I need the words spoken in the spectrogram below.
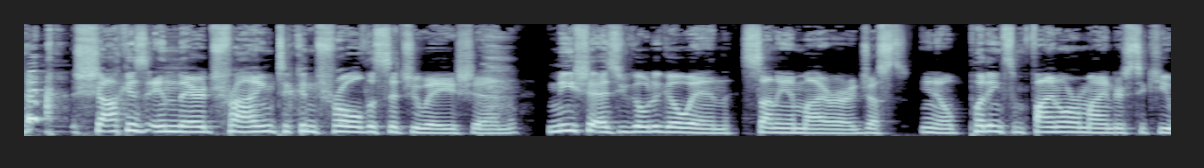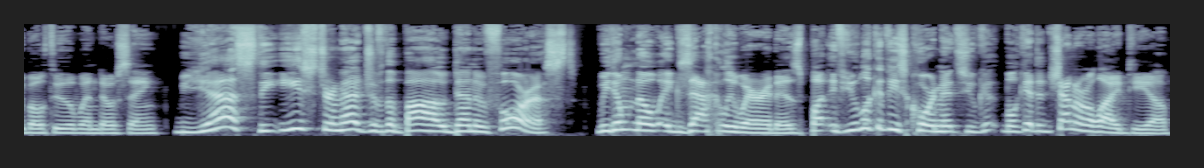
Shock is in there trying to control the situation. Misha, as you go to go in, Sunny and Myra are just, you know, putting some final reminders to Cubo through the window saying, Yes, the eastern edge of the Bao Denu forest. We don't know exactly where it is, but if you look at these coordinates, you get, will get a general idea.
